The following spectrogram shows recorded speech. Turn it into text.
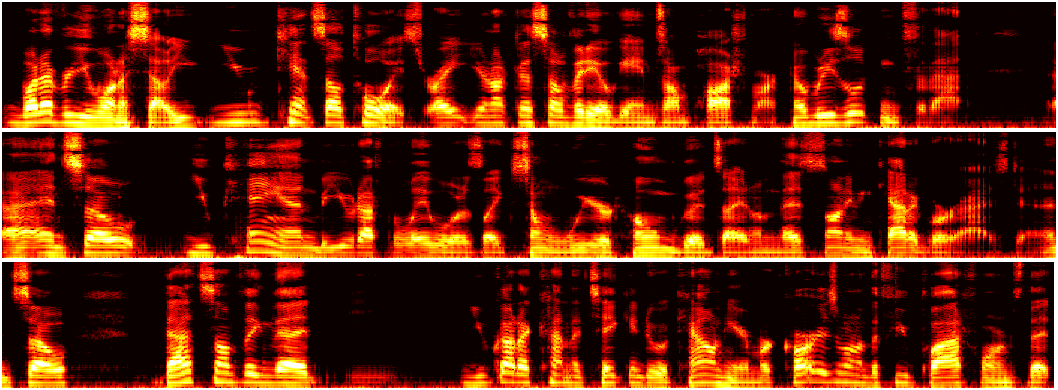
whatever you want to sell. You you can't sell toys, right? You're not going to sell video games on Poshmark. Nobody's looking for that. Uh, and so you can, but you would have to label it as like some weird home goods item that's not even categorized in. And so that's something that you got to kind of take into account here. Mercari is one of the few platforms that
